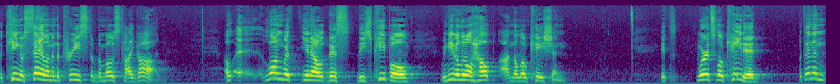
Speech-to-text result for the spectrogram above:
the king of Salem and the priest of the Most High God. Along with, you know, this, these people, we need a little help on the location. It's where it's located, but then in,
